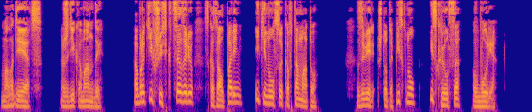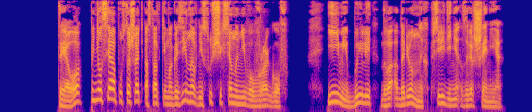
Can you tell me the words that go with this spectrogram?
«Молодец! Жди команды!» Обратившись к Цезарю, сказал парень и кинулся к автомату. Зверь что-то пискнул и скрылся в буре. Тео принялся опустошать остатки магазина в несущихся на него врагов. Ими были два одаренных в середине завершения.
